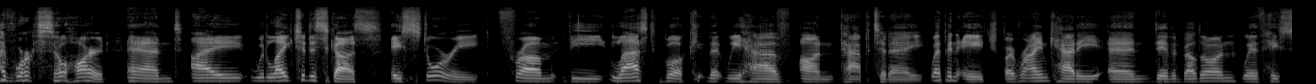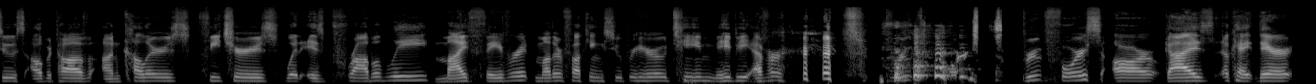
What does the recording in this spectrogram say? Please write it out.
I've worked so hard, and I would like to discuss a story from the last book that we have on tap today, Weapon H by Ryan Cady and David Baldeón, with Jesus Aburtov on colors, features what is probably my favorite motherfucking superhero team maybe ever. Brute Force. Brute Force are guys. Okay, there.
